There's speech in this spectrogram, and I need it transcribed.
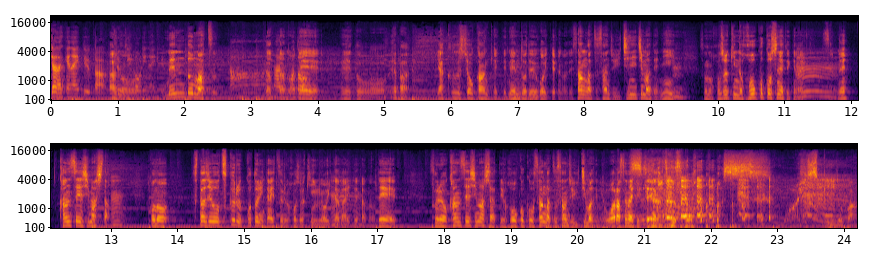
ただけないというか補助金が下りないという年度末だったのでえーと、やっぱ役所関係って年度で動いてるので3月31日までにその補助金の報告をしないといけないんですよね。完成しました、このスタジオを作ることに対する補助金を頂いてたので、それを完成しましたっていう報告を3月31までに終わらせないといけなかったんですよ。すごいスピード感。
